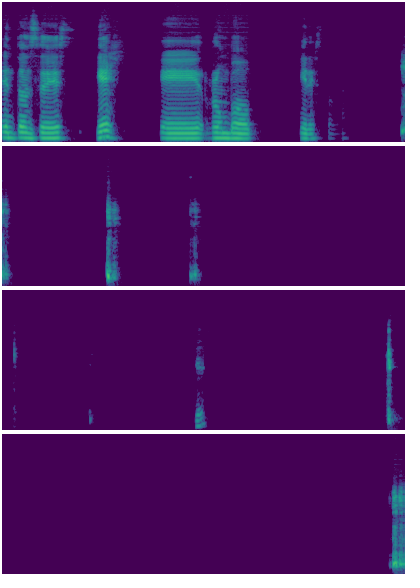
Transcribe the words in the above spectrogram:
Entonces, Gesh, ¿qué rumbo quieres tomar? Gesh. Gesh.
